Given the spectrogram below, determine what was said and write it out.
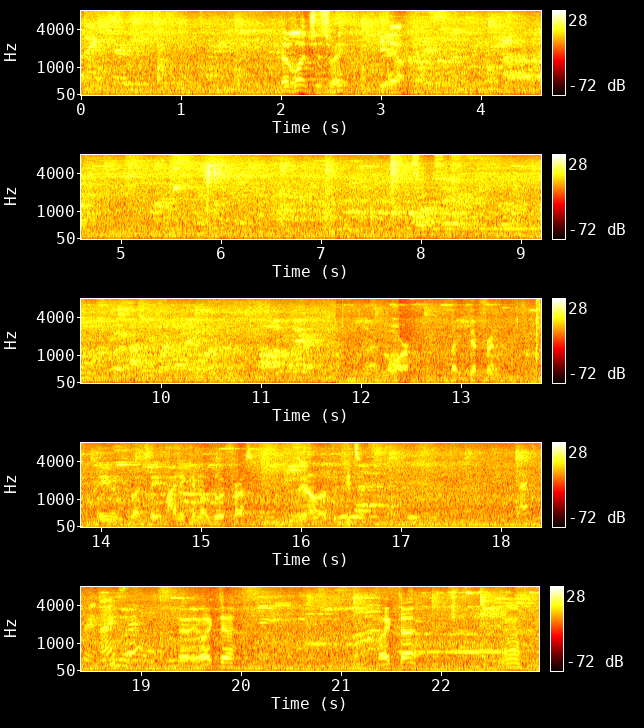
Thank you. They're lunches, right? Yeah. and more, like different. Even let's say Heineken will do it for us. You know, the pizza. That's pretty nice, eh? Yeah, you like that? Like that? Yeah.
